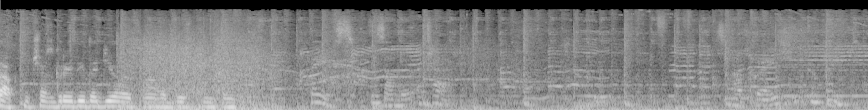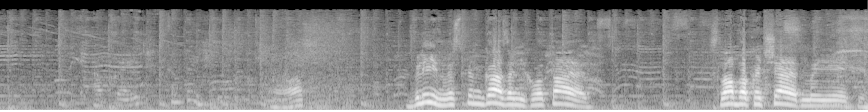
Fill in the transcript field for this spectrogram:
Так, тут сейчас грейды доделать надо быстренько. Раз. Блин, веспингаза не хватает. Слабо качают мои эти.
